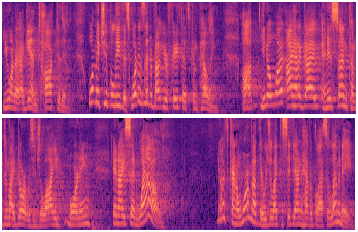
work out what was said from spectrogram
You want to, again, talk to them. What makes you believe this? What is it about your faith that's compelling? Uh, you know what? I had a guy and his son come to my door. It was a July morning. And I said, Wow, you know, it's kind of warm out there. Would you like to sit down and have a glass of lemonade?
